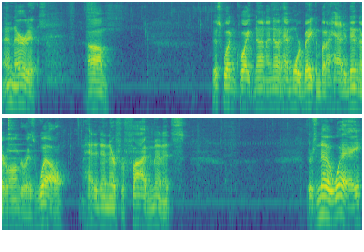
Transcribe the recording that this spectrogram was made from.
And there it is. Um, this wasn't quite done. I know it had more bacon, but I had it in there longer as well. I had it in there for five minutes. There's no way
